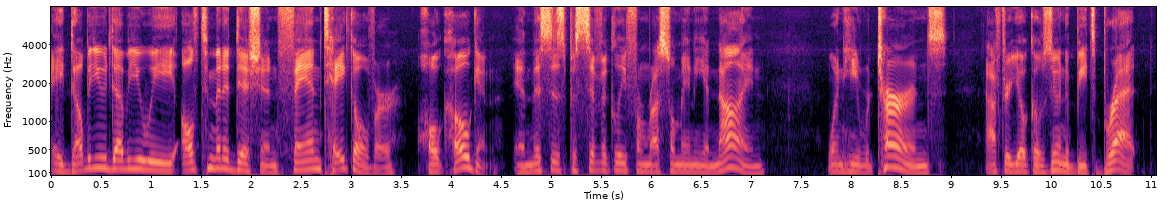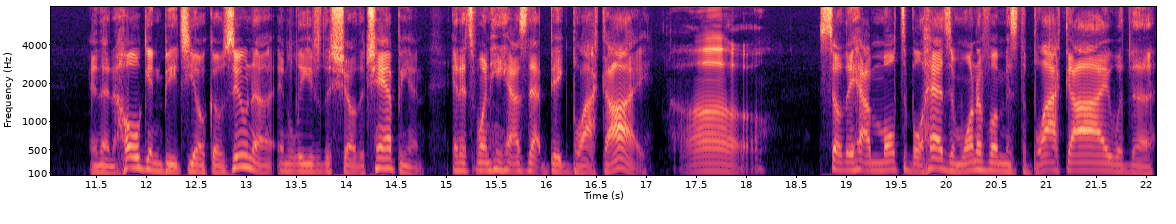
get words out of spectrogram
a WWE Ultimate Edition fan takeover Hulk Hogan. And this is specifically from WrestleMania 9 when he returns after Yokozuna beats Bret. And then Hogan beats Yokozuna and leaves the show the champion. And it's when he has that big black eye. Oh. So they have multiple heads, and one of them is the black eye with the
